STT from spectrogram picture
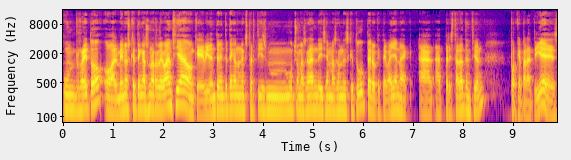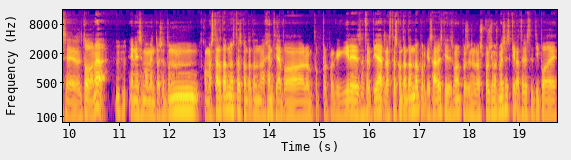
un reto o al menos que tengas una relevancia, aunque evidentemente tengan un expertise mucho más grande y sean más grandes que tú, pero que te vayan a, a- a prestar atención porque para ti es el todo o nada en ese momento. O sea, tú como startup no estás contratando una agencia por, por- porque quieres hacer PR, la estás contratando porque sabes que dices, bueno, pues en los próximos meses quiero hacer este tipo de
